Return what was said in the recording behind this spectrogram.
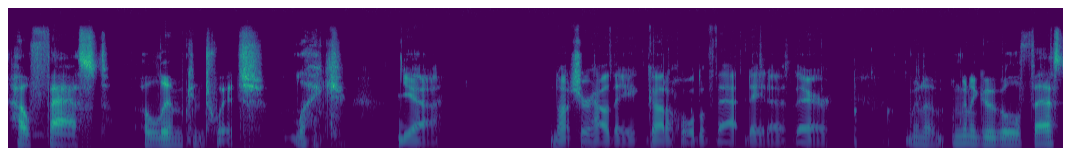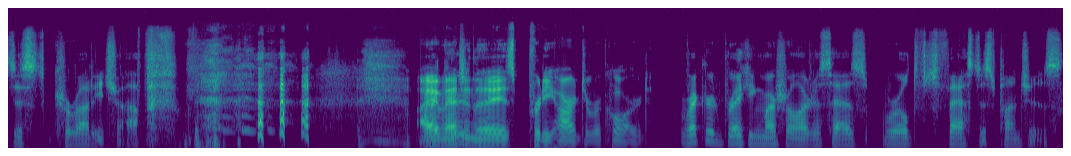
how fast a limb can twitch. Like, Yeah. Not sure how they got a hold of that data there. I'm gonna I'm gonna Google fastest karate chop. I imagine that it is pretty hard to record. Record breaking martial artist has world's fastest punches.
